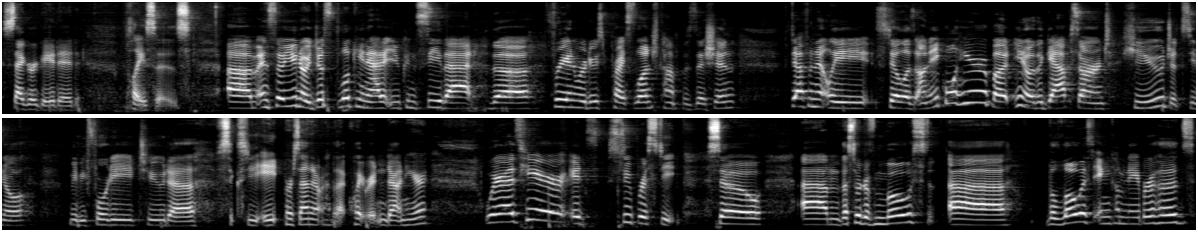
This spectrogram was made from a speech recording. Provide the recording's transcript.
segregated places. Um, and so, you know, just looking at it, you can see that the free and reduced price lunch composition definitely still is unequal here, but, you know, the gaps aren't huge. It's, you know, maybe 42 to 68%. I don't have that quite written down here. Whereas here, it's super steep. So um, the sort of most, uh, the lowest income neighborhoods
